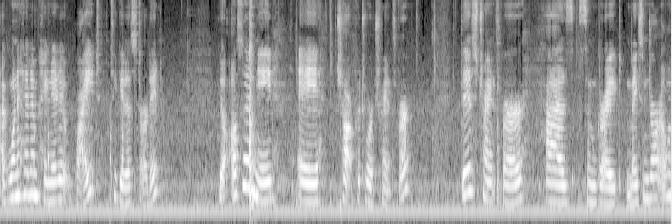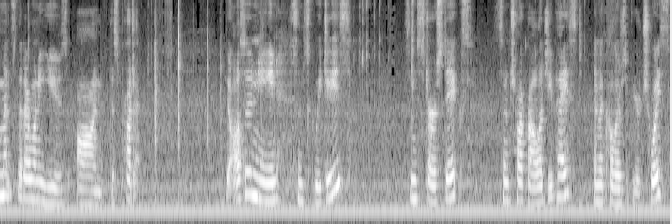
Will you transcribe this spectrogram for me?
I've went ahead and painted it white to get us started. You'll also need a chalk couture transfer. This transfer has some great mason jar elements that I want to use on this project. You'll also need some squeegees, some stir sticks, some Chalkology paste in the colors of your choice.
